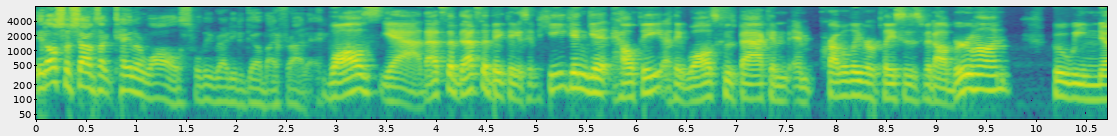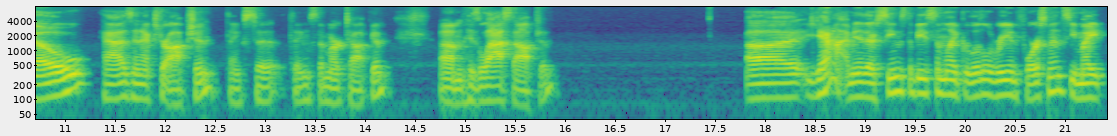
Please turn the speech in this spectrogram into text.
it also sounds like Taylor Walls will be ready to go by Friday. Walls, yeah, that's the that's the big thing is if he can get healthy, I think Walls comes back and, and probably replaces Vidal Brujan, who we know has an extra option thanks to thanks to Marc Topkin, um, his last option. Uh, yeah, I mean there seems to be some like little reinforcements. You might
